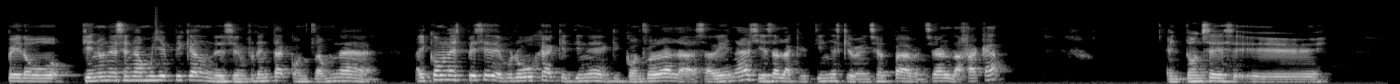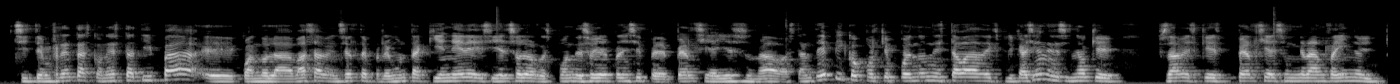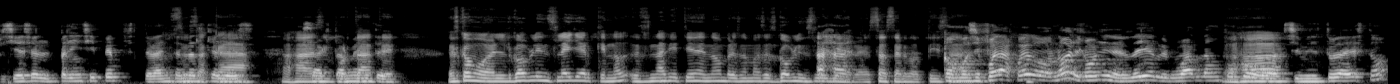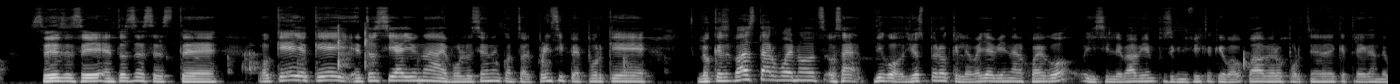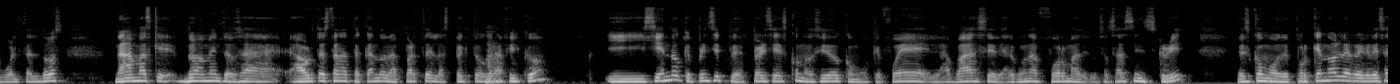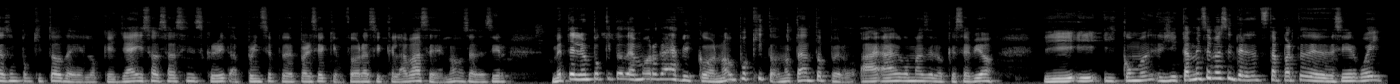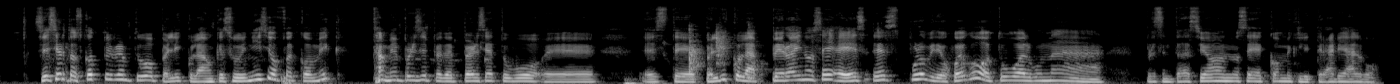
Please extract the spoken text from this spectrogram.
pero tiene una escena muy épica donde se enfrenta contra una hay como una especie de bruja que tiene que controla las arenas y es a la que tienes que vencer para vencer a la jaca. Entonces, eh, si te enfrentas con esta tipa, eh, cuando la vas a vencer te pregunta quién eres y él solo responde soy el príncipe de Persia y eso sonaba bastante épico porque pues no necesitaba dar explicaciones, sino que sabes que Persia es un gran reino y pues, si es el príncipe pues, te da a pues, entender que él es Ajá, exactamente. Es, como el Goblin Slayer que no nadie tiene nombres, nada más es Goblin Slayer, sacerdotisa. Como si fuera juego, ¿no? El Goblin Slayer le guarda un poco similitud a esto. Sí, sí, sí. Entonces, este. Ok, ok. Entonces sí hay una evolución en cuanto al príncipe. Porque lo que va a estar bueno. O sea, digo, yo espero que le vaya bien al juego. Y si le va bien, pues significa que va, a haber oportunidad de que traigan de vuelta el 2. Nada más que, nuevamente, o sea, ahorita están atacando la parte del aspecto gráfico. Y siendo que Príncipe de Persia es conocido como que fue la base de alguna forma de los Assassin's Creed, es como de por qué no le regresas un poquito de lo que ya hizo Assassin's Creed a Príncipe de Persia, quien fue ahora sí que la base, ¿no? O sea, decir, métele un poquito de amor gráfico, ¿no? Un poquito, no tanto, pero algo más de lo que se vio. Y, y, como, y también se me hace interesante esta parte de decir, güey, sí es cierto, Scott Pilgrim tuvo película, aunque su inicio fue cómic, también Príncipe de Persia tuvo eh, este película, pero ahí no sé, ¿es, ¿es puro videojuego o tuvo alguna presentación, no sé, cómic literaria, algo?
